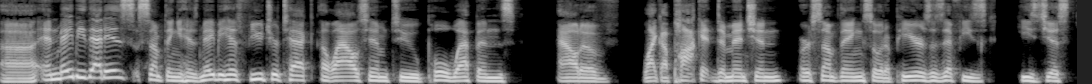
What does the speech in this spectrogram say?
Uh, and maybe that is something his, maybe his future tech allows him to pull weapons out of like a pocket dimension or something. So it appears as if he's, he's just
